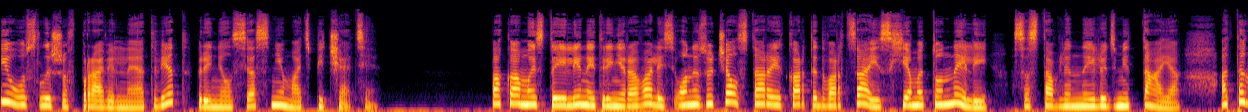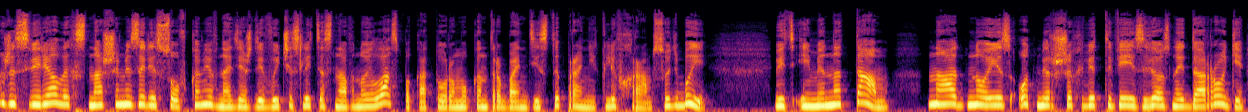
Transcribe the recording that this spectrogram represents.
и, услышав правильный ответ, принялся снимать печати. Пока мы с Таилиной тренировались, он изучал старые карты дворца и схемы туннелей, составленные людьми Тая, а также сверял их с нашими зарисовками в надежде вычислить основной лаз, по которому контрабандисты проникли в храм судьбы. Ведь именно там, на одной из отмерших ветвей звездной дороги,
